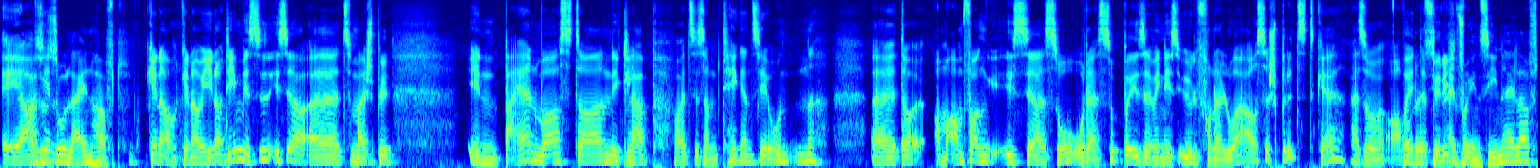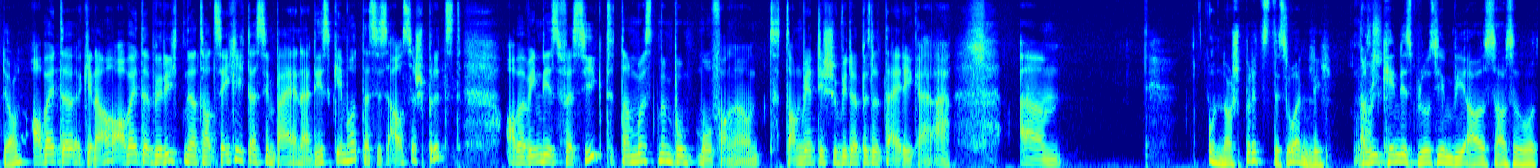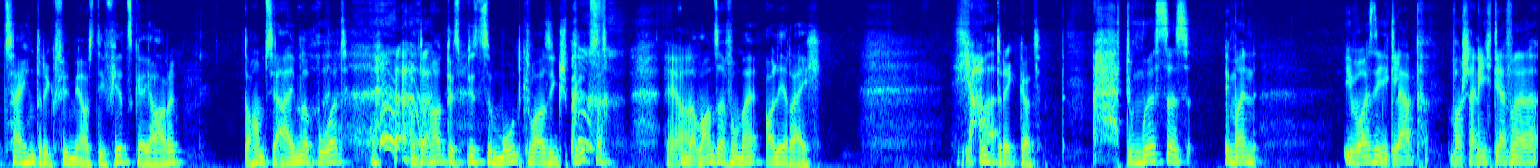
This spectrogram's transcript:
Ja, also so laienhaft. Genau, genau. Je nachdem, es ist, ist ja äh, zum Beispiel in Bayern war es dann, ich glaube, war jetzt das am Tegernsee unten. Äh, da, am Anfang ist ja so, oder super ist ja, wenn das Öl von der Lohr ausspritzt, gell? Also Oder Arbeiter berichten, einfach in See reinläuft, ja. Arbeiter, genau, Arbeiter berichten ja tatsächlich, dass es in Bayern auch das gegeben hat, dass es ausspritzt. Aber wenn das versiegt, dann musst du mit dem Pumpen anfangen und dann wird das schon wieder ein bisschen teuriger. Ähm, Und dann spritzt es ordentlich. Also ich kenne das bloß irgendwie aus also Zeichentrickfilmen aus die 40er Jahre. Da haben sie Eimer bohrt und dann hat das bis zum Mond quasi gespritzt. Ja. Und da waren sie auf einmal alle reich Ja, und dreckert. du musst das, ich meine, ich weiß nicht, ich glaube, wahrscheinlich darf man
